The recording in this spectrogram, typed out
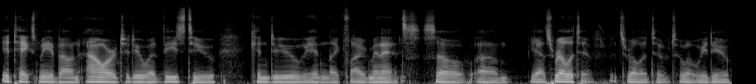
it takes me about an hour to do what these two can do in like five minutes. So um, yeah, it's relative. It's relative to what we do.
